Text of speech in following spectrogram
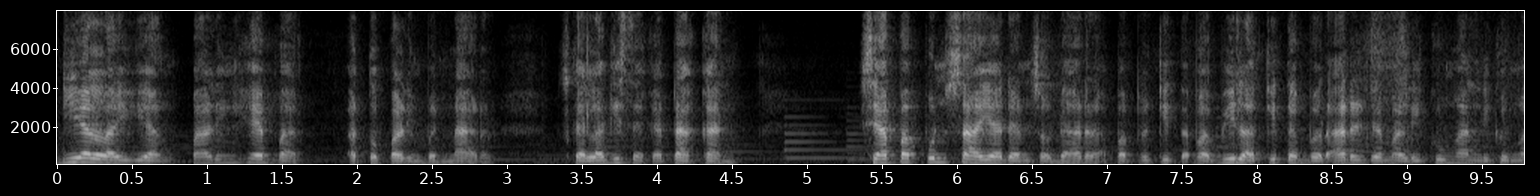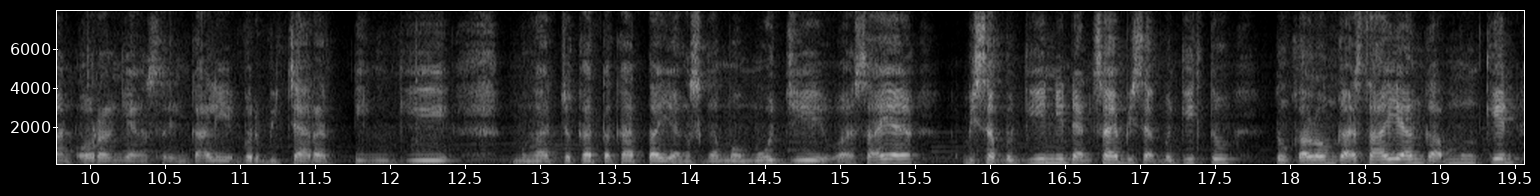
dialah yang paling hebat atau paling benar. Sekali lagi saya katakan, Siapa pun saya dan saudara, apabila kita, berada dalam lingkungan-lingkungan orang yang sering kali berbicara tinggi, mengacu kata-kata yang sedang memuji, wah saya bisa begini dan saya bisa begitu, tuh kalau nggak saya nggak mungkin.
